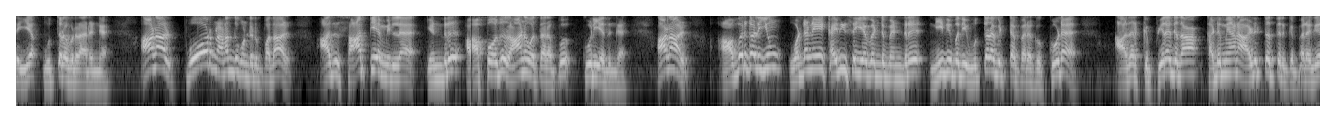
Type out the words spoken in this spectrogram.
செய்ய உத்தரவிடுறாருங்க. ஆனால் போர் நடந்து கொண்டிருப்பதால் அது சாத்தியமில்லை என்று அப்போது ராணுவ தரப்பு கூறியதுங்க. ஆனால் அவர்களையும் உடனே கைது செய்ய வேண்டும் என்று நீதிபதி உத்தரவிட்ட பிறகு கூட அதற்கு பிறகுதான் கடுமையான அழுத்தத்திற்கு பிறகு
